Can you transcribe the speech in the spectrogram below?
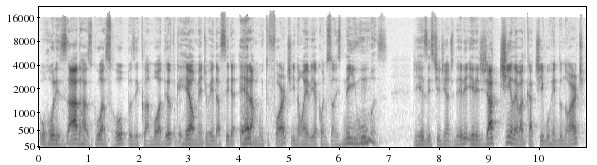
horrorizado, rasgou as roupas e clamou a Deus, porque realmente o rei da Síria era muito forte e não havia condições nenhumas de resistir diante dele. E ele já tinha levado cativo o reino do norte.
